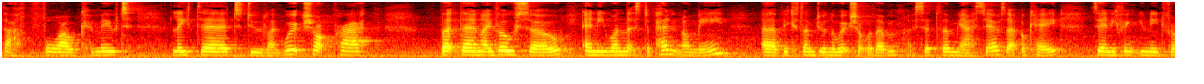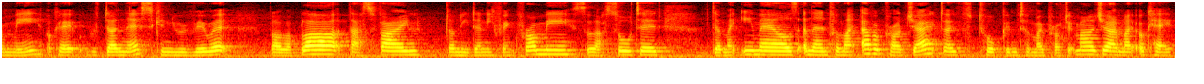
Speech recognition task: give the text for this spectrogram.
that four hour commute later to do like workshop prep. But then I've also, anyone that's dependent on me, uh, because I'm doing the workshop with them, I said to them yesterday, I was like, okay, is there anything you need from me? Okay, we've done this, can you review it? Blah, blah, blah, that's fine, don't need anything from me, so that's sorted. Done my emails, and then for my other project, I've talked to my project manager, I'm like, okay,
